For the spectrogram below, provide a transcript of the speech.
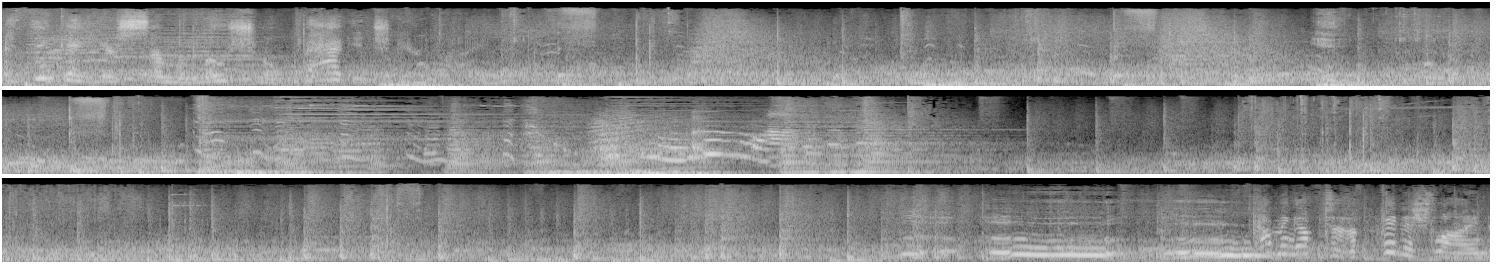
I think I hear some emotional baggage nearby. Line.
